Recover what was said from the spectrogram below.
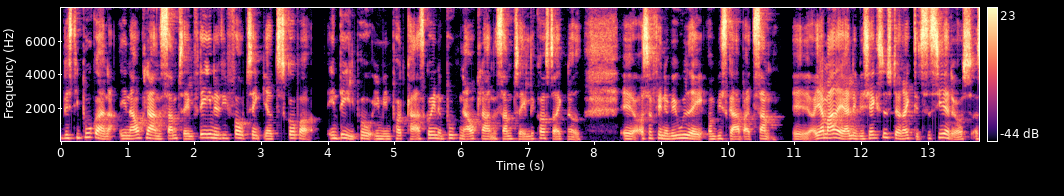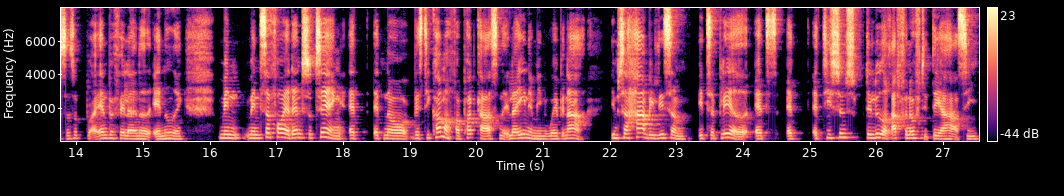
hvis de booker en, en afklarende samtale, for det er en af de få ting, jeg skubber en del på i min podcast. Gå ind og book en afklarende samtale, det koster ikke noget. Øh, og så finder vi ud af, om vi skal arbejde sammen. Øh, og jeg er meget ærlig, hvis jeg ikke synes, det er rigtigt, så siger jeg det også. Altså, så anbefaler jeg noget andet. Ikke? Men, men så får jeg den sortering, at, at når, hvis de kommer fra podcasten eller en af mine webinarer, jamen så har vi ligesom etableret, at, at, at de synes, det lyder ret fornuftigt, det jeg har at sige.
